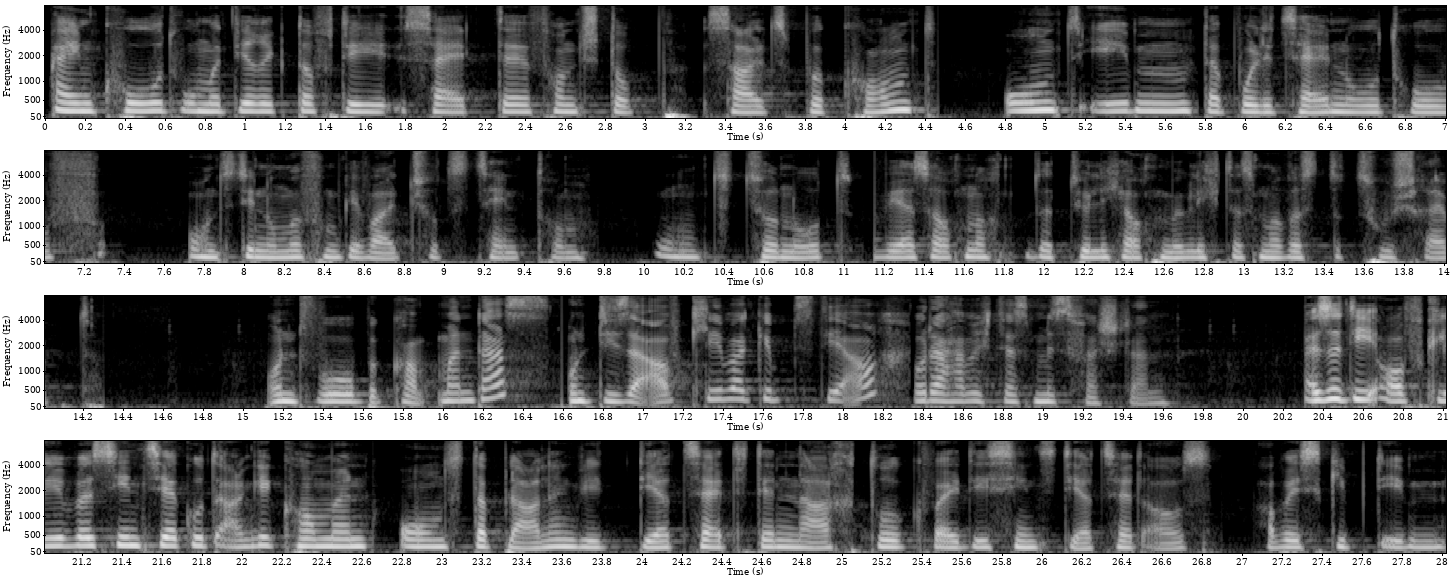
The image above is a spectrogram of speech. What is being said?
ein Code, wo man direkt auf die Seite von Stopp Salzburg kommt und eben der Polizeinotruf und die Nummer vom Gewaltschutzzentrum. Und zur Not wäre es auch noch natürlich auch möglich, dass man was dazu schreibt. Und wo bekommt man das? Und diese Aufkleber gibt es die auch? Oder habe ich das missverstanden? Also die Aufkleber sind sehr gut angekommen und da planen wir derzeit den Nachdruck, weil die sind derzeit aus. Aber es gibt eben,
